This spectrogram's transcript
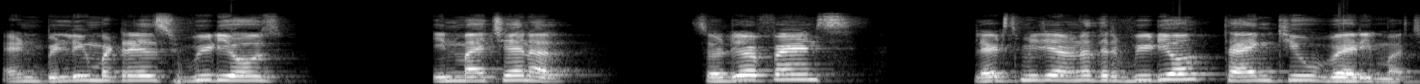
and building materials videos in my channel. So dear friends, let's meet in another video. Thank you very much.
